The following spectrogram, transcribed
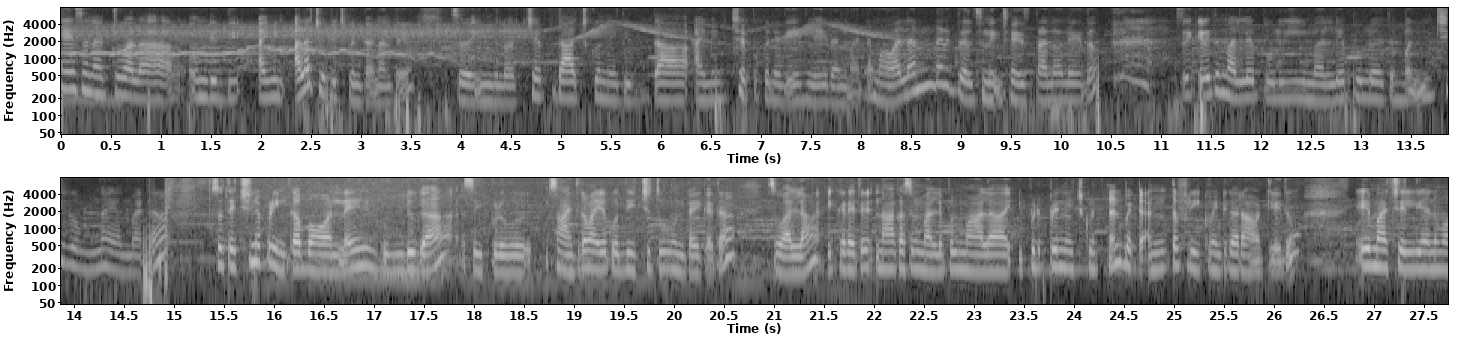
చేసినట్టు అలా ఉండిద్ది. ఐ మీన్ అలా చూపించుకుంటాను అంతే. సో ఇందులో చెప్ దాచుకునేది దా ఐ మీన్ చెప్పుకునేది ఏం లేదనమాట మా వాళ్ళందరికీ తెలుసు నేను చేస్తానో లేదో. సో ఇక్కడైతే మల్లెపూలు ఈ మల్లెపూలు అయితే మంచిగా ఉన్నాయన్నమాట. సో తెచ్చినప్పుడు ఇంకా బాగున్నాయి గుండుగా. సో ఇప్పుడు సాయంత్రం అయ్యే కొద్దీ ఇచ్చుతూ ఉంటాయి కదా. సో అలా ఇక్కడైతే నాకు అసలు మల్లెపూలు మాల ఇప్పుడిప్పుడే నేర్చుకుంటున్నాను బట్ అంత ఫ్రీక్వెంట్గా రావట్లేదు. ఏ మా చెల్లి అని మా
